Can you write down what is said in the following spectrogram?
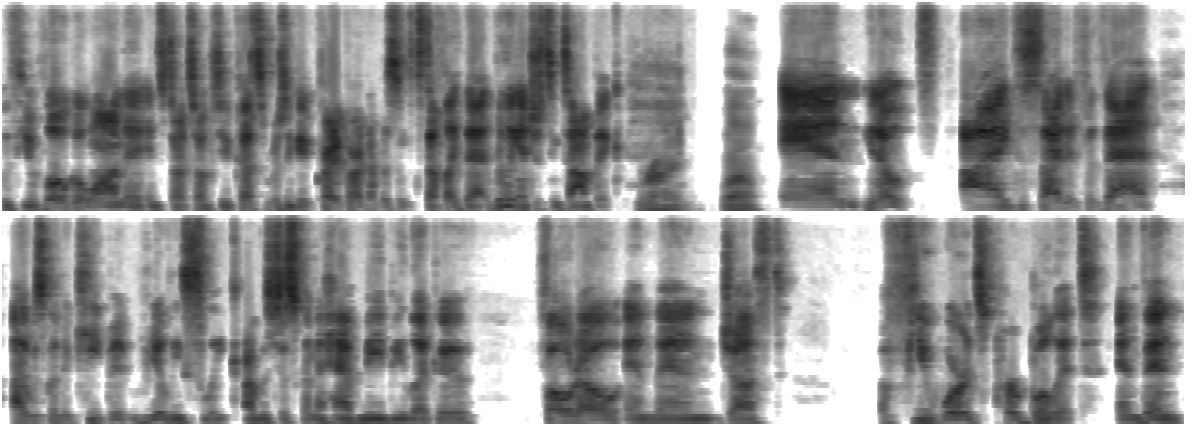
with your logo on it, and start talking to your customers and get credit card numbers and stuff like that. Really interesting topic. Right. Wow. And you know, I decided for that I was going to keep it really sleek. I was just going to have maybe like a photo and then just a few words per bullet, and then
